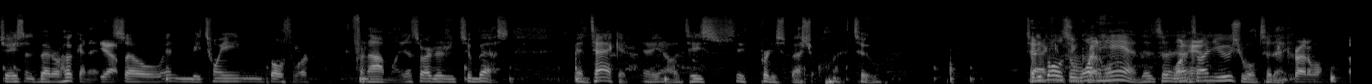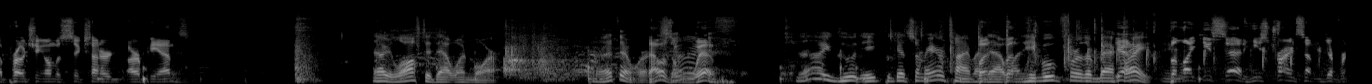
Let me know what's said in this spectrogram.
Jason's better hooking it. Yep. So in between, both work phenomenally. That's why they're the two best. And Tackett, uh, you know, he's, he's pretty special too. But he bowls with one hand. That's, uh, One that's hand. unusual today. Incredible. Approaching almost 600 RPMs. Now he lofted that one more. No, that didn't work. That was a whiff. No, he, he could get some airtime on But- that but- one. He moved further back Yeah, right. but like you said, he's trying something different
